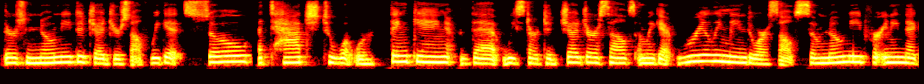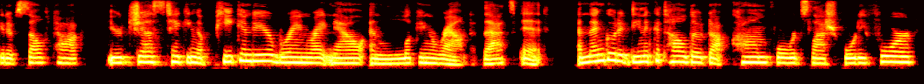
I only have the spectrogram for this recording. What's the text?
There's no need to judge yourself. We get so attached to what we're thinking that we start to judge ourselves and we get really mean to ourselves. So no need for any negative self-talk. You're just taking a peek into your brain right now and looking around. That's it. And then go to dinacataldo.com forward slash 44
